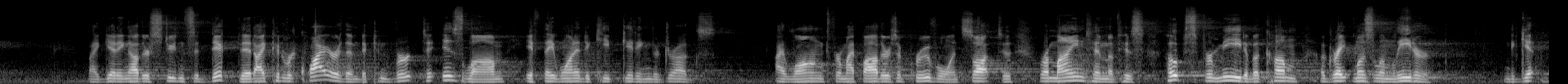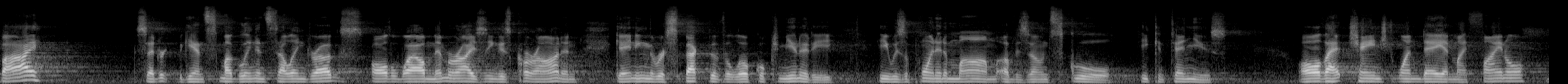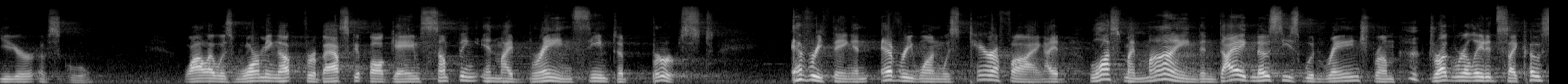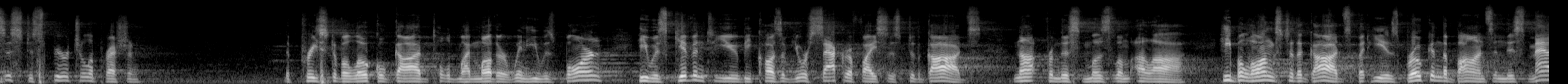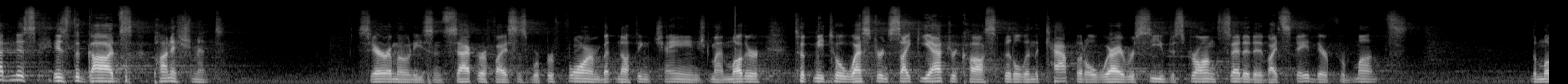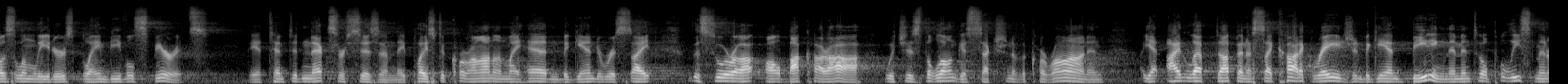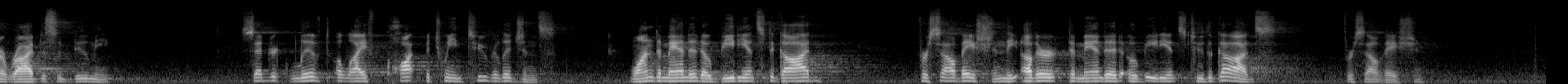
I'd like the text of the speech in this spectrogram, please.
by getting other students addicted, I could require them to convert to Islam if they wanted to keep getting their drugs. I longed for my father's approval and sought to remind him of his hopes for me to become a great Muslim leader. And to get by, Cedric began smuggling and selling drugs, all the while memorizing his Quran and gaining the respect of the local community. He was appointed imam of his own school. He continues. All that changed one day in my final year of school. While I was warming up for a basketball game, something in my brain seemed to burst. Everything and everyone was terrifying. I had lost my mind, and diagnoses would range from drug related psychosis to spiritual oppression. The priest of a local god told my mother when he was born, he was given to you because of your sacrifices to the gods, not from this Muslim Allah. He belongs to the gods, but he has broken the bonds, and this madness is the gods' punishment. Ceremonies and sacrifices were performed, but nothing changed. My mother took me to a Western psychiatric hospital in the capital where I received a strong sedative. I stayed there for months. The Muslim leaders blamed evil spirits. They attempted an exorcism. They placed a Quran on my head and began to recite the Surah Al Baqarah, which is the longest section of the Quran. And yet I leapt up in a psychotic rage and began beating them until policemen arrived to subdue me. Cedric lived a life caught between two religions. One demanded obedience to God for salvation, the other demanded obedience to the gods for salvation.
